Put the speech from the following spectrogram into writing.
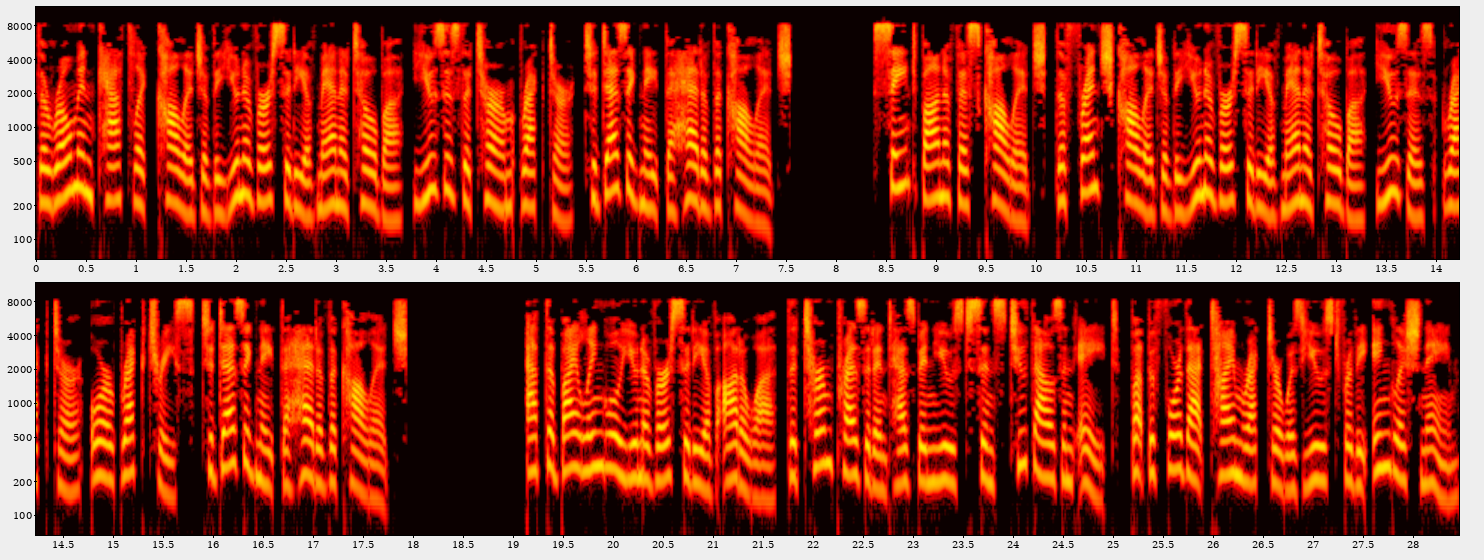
the Roman Catholic College of the University of Manitoba, uses the term rector to designate the head of the college. St. Boniface College, the French college of the University of Manitoba, uses rector or rectrice to designate the head of the college. At the bilingual University of Ottawa, the term president has been used since 2008, but before that time rector was used for the English name.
